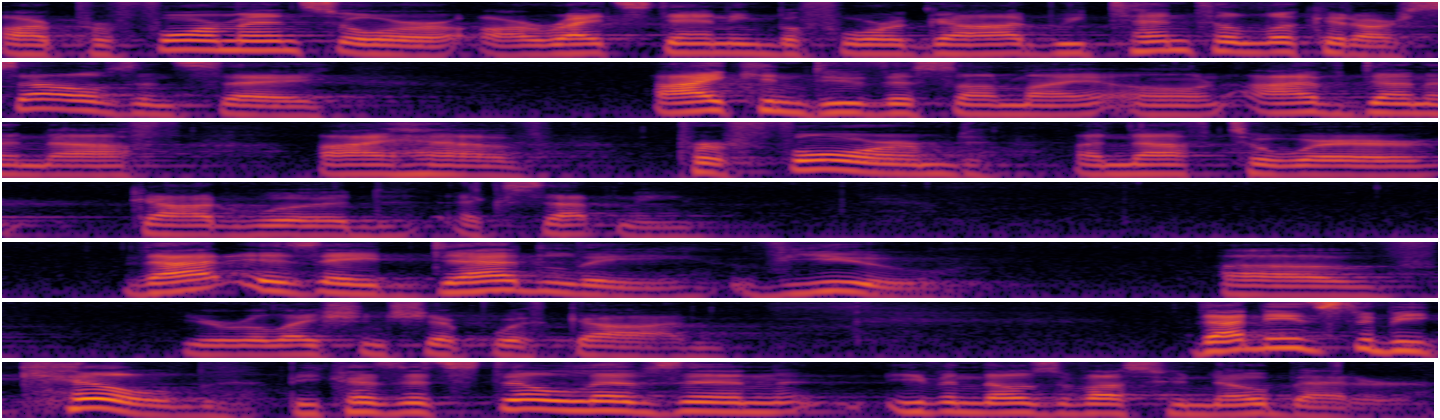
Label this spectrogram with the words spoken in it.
our performance or our right standing before God, we tend to look at ourselves and say, I can do this on my own. I've done enough. I have performed enough to where God would accept me. That is a deadly view of your relationship with God. That needs to be killed because it still lives in even those of us who know better.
